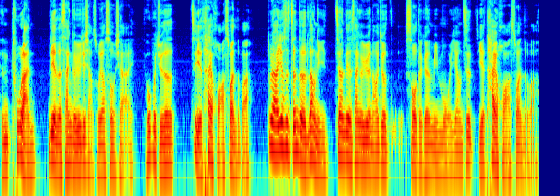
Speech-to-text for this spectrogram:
可能突然练了三个月就想说要瘦下来，你会不会觉得这也太划算了吧？对啊，又是真的让你这样练三个月，然后就瘦的跟名模一样，这也太划算了吧！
